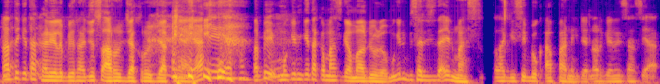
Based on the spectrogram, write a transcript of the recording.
Nanti kita gali lebih lanjut soal rujak-rujaknya ya. Iya. Tapi mungkin kita ke Mas Gamal dulu. Mungkin bisa diceritain Mas, lagi sibuk apa nih dan organisasi apa?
